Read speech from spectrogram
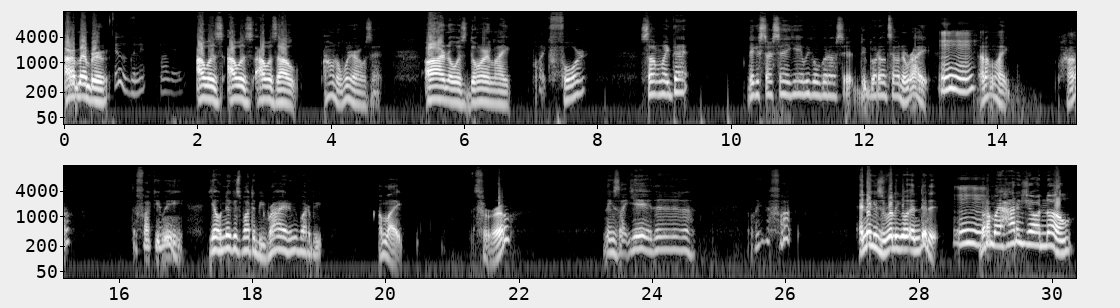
I remember it was in it. My bad. I was, I was, I was out. I don't know where I was at. All I know is during like, like four, something like that. Niggas start saying, "Yeah, we gonna go downstairs, do go downtown and riot," mm-hmm. and I'm like, "Huh? The fuck you mean? Yo, niggas about to be rioting. We about to be." I'm like, "For real?" Niggas like, "Yeah." Da, da, da. da." I'm like, "The fuck?" And niggas really go and did it. Mm-hmm. But I'm like, how did y'all know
